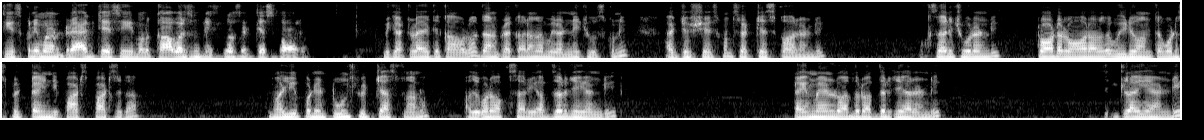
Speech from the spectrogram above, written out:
తీసుకుని మనం డ్రాగ్ చేసి మనకు కావాల్సిన ప్లేస్లో సెట్ చేసుకోవాలి. మీకు ఎట్లా అయితే కావాలో దాని ప్రకారంగా మీరు అన్నీ చూసుకుని అడ్జస్ట్ చేసుకొని సెట్ చేసుకోవాలండి. ఒకసారి చూడండి. టోటల్ ఓవరాల్గా వీడియో అంతా కూడా స్ప్లిట్ అయింది పార్ట్స్ పార్ట్స్గా మళ్ళీ ఇప్పుడు నేను టూన్ స్ప్లిట్ చేస్తున్నాను. అది కూడా ఒకసారి అబ్జర్వ్ చేయండి. టైం లైన్లో అందరూ అబ్జర్వ్ చేయాలండి. ఇట్లాగే అండి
